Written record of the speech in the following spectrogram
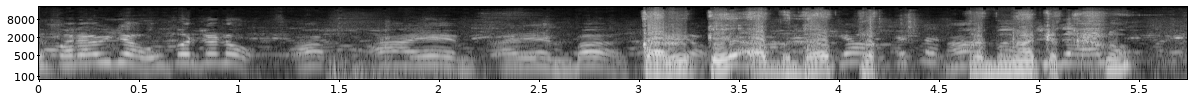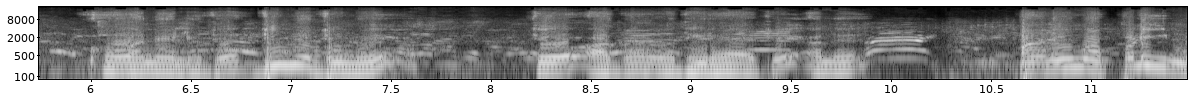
ઉપર આવી જાઓ ઉપર ચડો આ આ એમ આ એમ બસ કારણ કે આ બધા પ્ર- પ્રજ્ઞાચક્ષુ હોવાને લીધે ધીમે ધીમે તેઓ આગળ વધી રહ્યા છે અને પાણીમાં પડી ન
